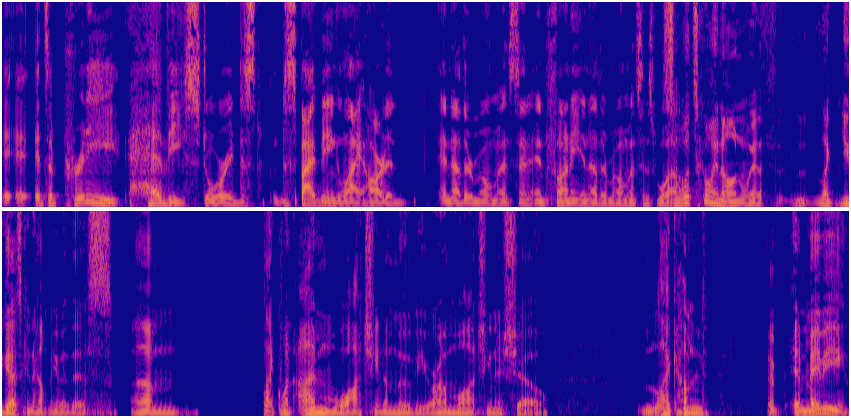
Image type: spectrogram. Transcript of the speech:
it, it's a pretty heavy story despite being lighthearted in other moments and, and funny in other moments as well. So what's going on with like you guys can help me with this. Um like when i'm watching a movie or i'm watching a show like i'm and maybe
